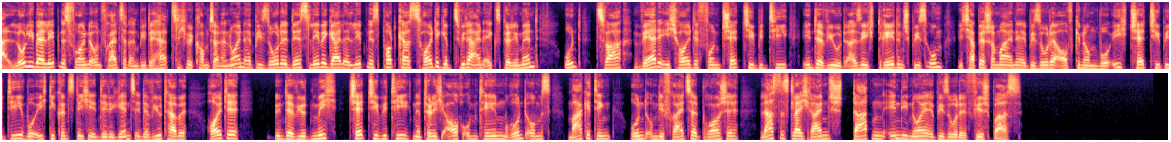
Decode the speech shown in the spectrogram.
Hallo liebe Erlebnisfreunde und Freizeitanbieter, herzlich willkommen zu einer neuen Episode des Lebegeil Erlebnis Podcasts. Heute gibt es wieder ein Experiment und zwar werde ich heute von ChatGPT interviewt. Also ich drehe den Spieß um. Ich habe ja schon mal eine Episode aufgenommen, wo ich ChatGPT, wo ich die künstliche Intelligenz interviewt habe. Heute interviewt mich ChatGPT natürlich auch um Themen rund ums Marketing und um die Freizeitbranche. Lasst es gleich rein starten in die neue Episode. Viel Spaß!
